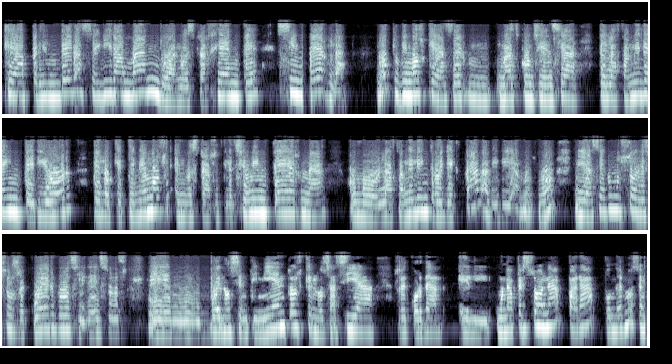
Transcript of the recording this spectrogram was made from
que aprender a seguir amando a nuestra gente sin verla. ¿No? Tuvimos que hacer más conciencia de la familia interior, de lo que tenemos en nuestra reflexión interna, como la familia introyectada, diríamos, ¿no? Y hacer uso de esos recuerdos y de esos em, buenos sentimientos que nos hacía recordar el, una persona para ponernos en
